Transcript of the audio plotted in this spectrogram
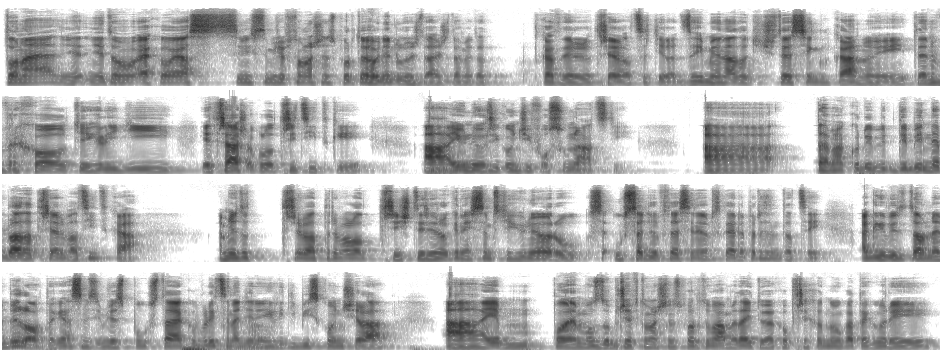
To ne, mě, mě to, jako já si myslím, že v tom našem sportu je hodně důležité, že tam je ta kategorie do 23 let. Zejména totiž to je single canoe, ten vrchol těch lidí je třeba až okolo 30 a junioři končí v 18. A tam jako kdyby, kdyby nebyla ta 23 a mě to třeba trvalo 3-4 roky, než jsem z těch juniorů se usadil v té seniorské reprezentaci. A kdyby to tam nebylo, tak já si myslím, že spousta jako velice nadějných lidí by skončila. A je moc dobře v tom našem sportu máme tady tu jako přechodnou kategorii,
